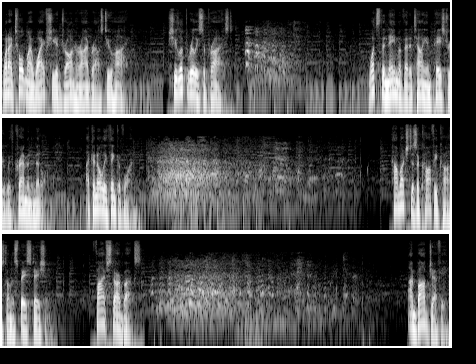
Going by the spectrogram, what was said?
When I told my wife she had drawn her eyebrows too high, she looked really surprised. What's the name of that Italian pastry with creme in the middle? I can only think of one. How much does a coffee cost on the space station? Five Starbucks. I'm Bob Jeffy.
